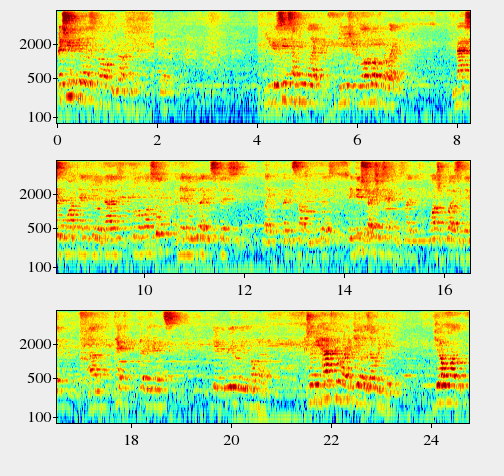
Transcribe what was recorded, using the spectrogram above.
Make sure your heel doesn't fall the. You can see some people like they use your glove for like massive 110 kilo guys full of muscle, and then they will do like this splits like like it's nothing because they do stretching sessions like once or twice a day, um, 10 to 30 minutes. They're really really mobile. So when you have 200 kilos over you, you don't want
